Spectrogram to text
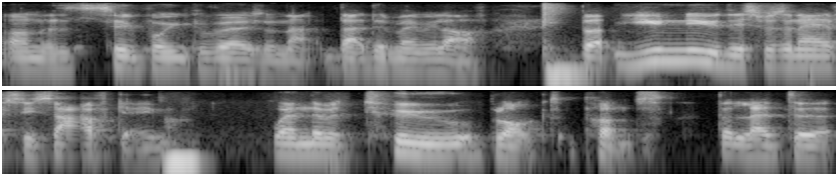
on a two point conversion. That that did make me laugh. But you knew this was an AFC South game when there were two blocked punts that led to.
